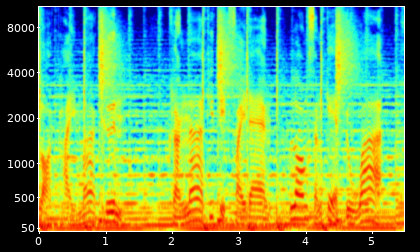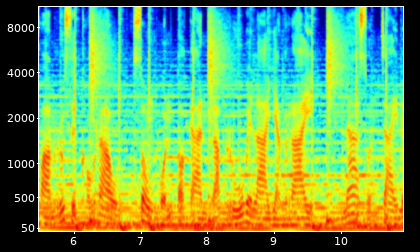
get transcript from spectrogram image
ปลอดภัยมากขึ้น ครั้งหน้าที่ติดไฟแดง ลองสังเกตดูว่า ความรู้สึกของเราส่งผลต่อการรับรู้เวลาอย่างไร น่าสนใจไหม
